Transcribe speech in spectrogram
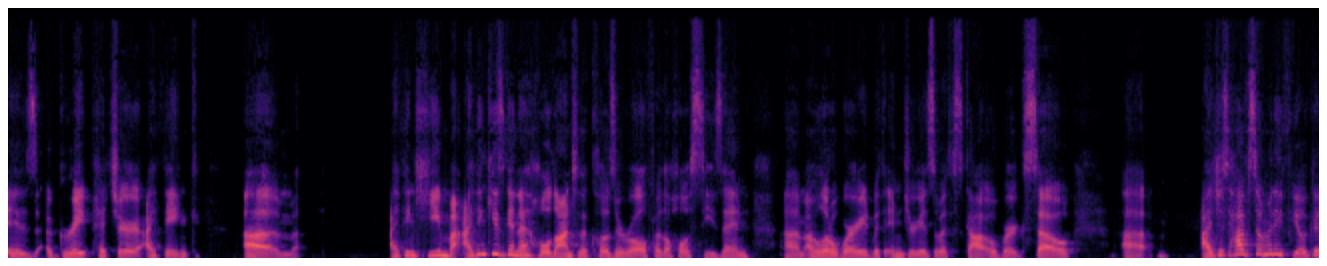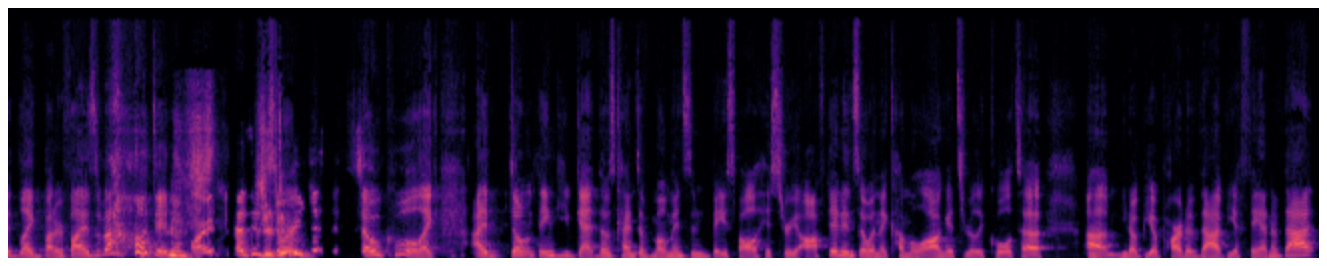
is a great pitcher. I think. Um, I think he. I think he's going to hold on to the closer role for the whole season. Um, I'm a little worried with injuries with Scott Oberg, so um, I just have so many feel good like butterflies about Daniel Bard because his story just is so cool. Like I don't think you get those kinds of moments in baseball history often, and so when they come along, it's really cool to, um, you know, be a part of that, be a fan of that,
